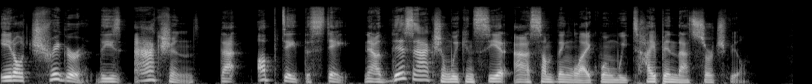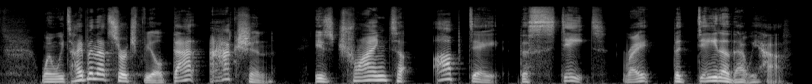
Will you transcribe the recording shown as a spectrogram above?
It'll trigger these actions that update the state. Now, this action, we can see it as something like when we type in that search field when we type in that search field, that action is trying to update the state, right? The data that we have.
